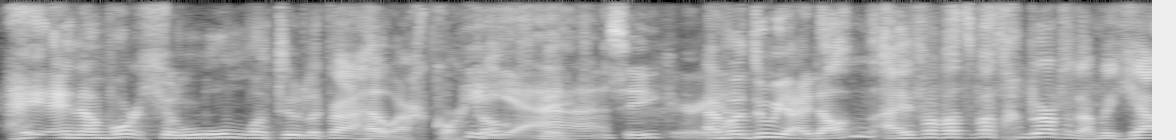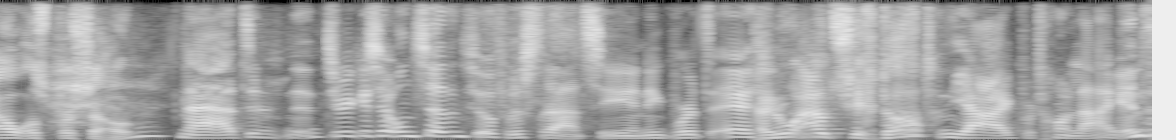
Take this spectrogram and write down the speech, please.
Hey, en dan wordt je lont natuurlijk wel heel erg kort, toch? Niet? ja, zeker. En wat doe jij dan? Even, wat, wat gebeurt er dan met jou als persoon? Nou, tu- natuurlijk is er ontzettend veel frustratie. En ik word echt... En hoe uitzicht dat? Ja, ik word gewoon laaiend.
